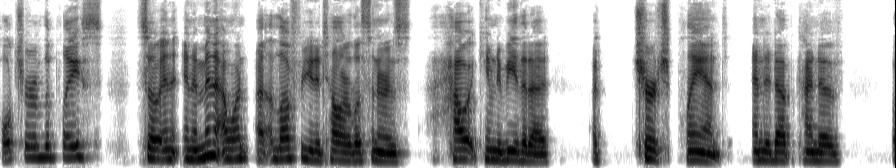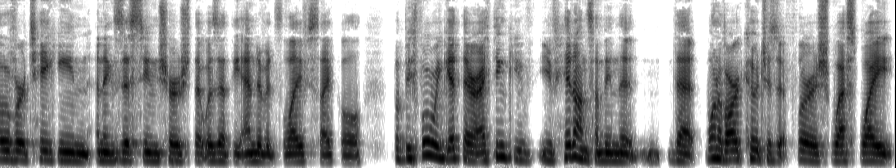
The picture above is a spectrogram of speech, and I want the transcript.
culture of the place. So in, in a minute, I want I'd love for you to tell our listeners how it came to be that a, a church plant ended up kind of overtaking an existing church that was at the end of its life cycle. But before we get there, I think you've you've hit on something that that one of our coaches at Flourish, Wes White,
